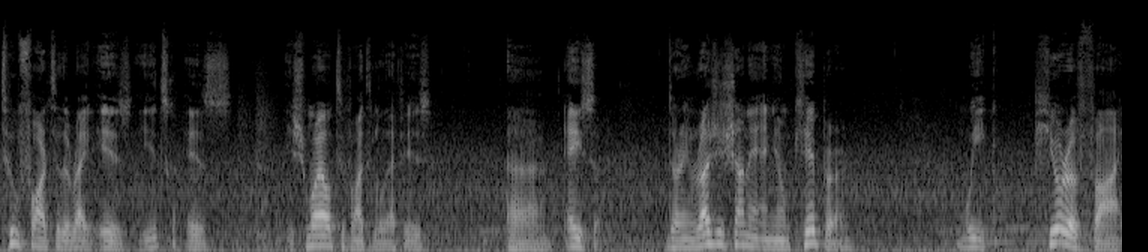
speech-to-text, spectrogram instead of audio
Too far to the right is Yitzchak, is Ishmael, too far to the left is uh, Esav. During Rosh Hashanah and Yom Kippur, we purify,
